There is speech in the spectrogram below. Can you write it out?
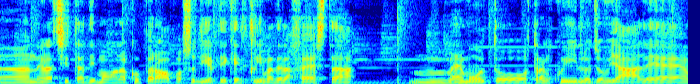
nella città di Monaco, però posso dirti che il clima della festa mh, mm, è molto tranquillo, gioviale, è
